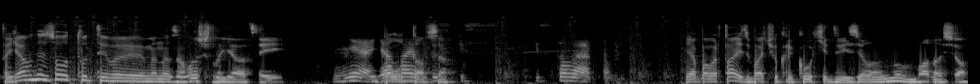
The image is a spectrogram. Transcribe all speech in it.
Та я внизу тут, де ви мене залишили, я цей. Ні, я маю Болтався. з піс... пістолетом. Я повертаюсь, бачу крикухи дві зіла. Ну, ладно, все.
